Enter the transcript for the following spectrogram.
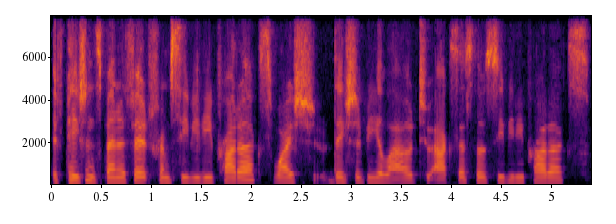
if patients benefit from CBD products, why should they should be allowed to access those CBD products?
